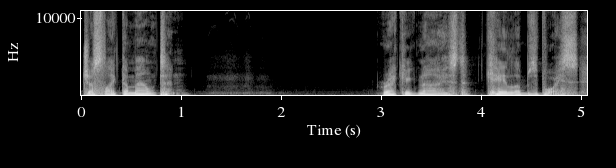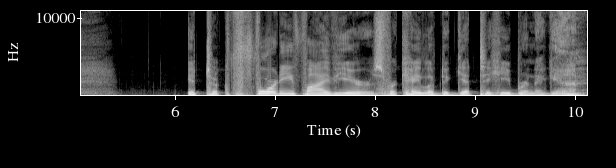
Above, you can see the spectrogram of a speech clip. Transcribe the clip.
just like the mountain recognized Caleb's voice. It took 45 years for Caleb to get to Hebron again.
